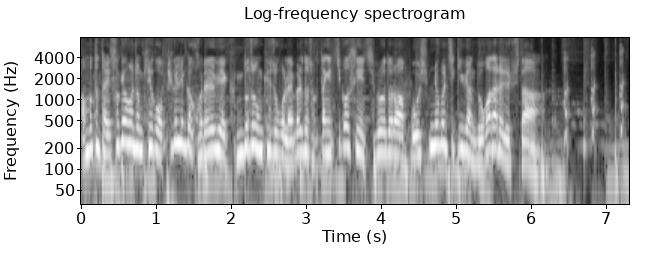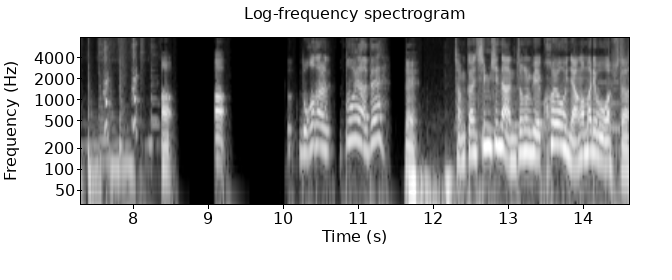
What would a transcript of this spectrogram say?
아무튼 다시 석영을 좀 캐고 피글린과 거래를 위해 금도 조금 캐주고 레벨도 적당히 찍었으니 집으로 돌아와 보호 16을 찍기 위한 노가다를 줍시다. 아, 노가다를 또 해야 돼? 네. 잠깐 심신의 안정을 위해 커여운 양한 마리 보고 갑시다.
